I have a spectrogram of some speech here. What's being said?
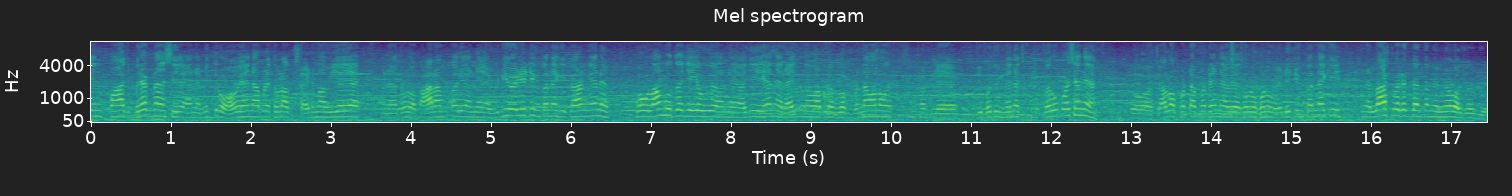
ત્રણ પાંચ બ્રેક ડાન્સ છે. અને મિત્રો, હવે એને આપણે થોડાક સાઈડમાં વ્યાયા અને થોડોક આરામ કરી અને વીડિયો એડિટિંગ કરી નાખી. કારણ કે એને બહુ લાંબુ થઈ જાય એવું અને હજી છે ને રાતનો આપણે બ્લોગ બનાવવાનો હોય. એટલે એ બધું મેનેજ કરવું પડશે ને, તો ચાલો ફટાફટ એને હવે થોડું ઘણું એડિટિંગ કરી નાખી અને લાસ્ટ વાર એકદમ તમે મેળો જોજો.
